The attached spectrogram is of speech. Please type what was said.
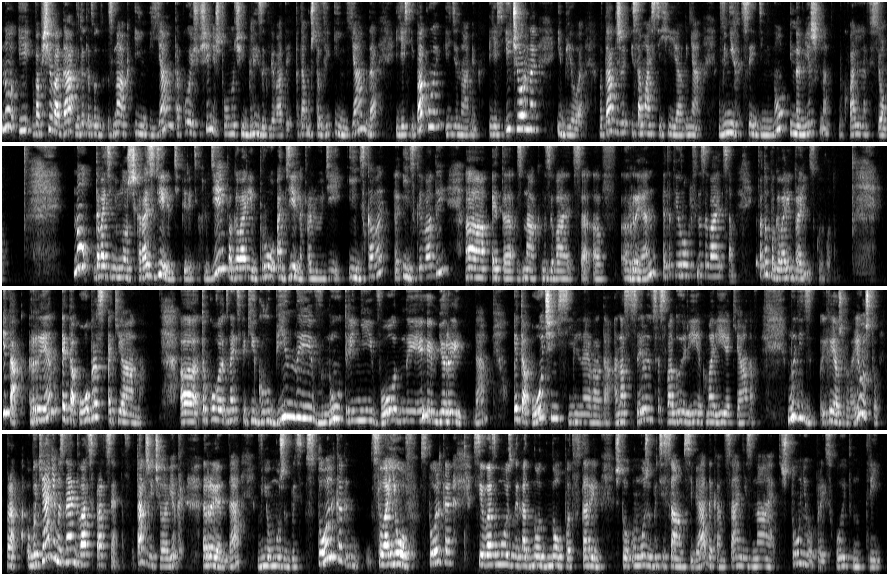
Ну и вообще вода вот этот вот знак инь ян такое ощущение что он очень близок для воды потому что в инь ян да есть и покой и динамик есть и черное и белое. Вот также и сама стихия огня в них соединено и намешано буквально все ну давайте немножечко разделим теперь этих людей поговорим про отдельно про людей инского э, инской воды. А, это знак называется э, рен этот иероглиф называется. И потом поговорим про инскую воду. Итак, рен это образ океана. А, такого знаете такие глубинные внутренние водные миры да? Это очень сильная вода. Она ассоциируется с водой рек морей океанов. Мы ведь я уже говорила что про об океане мы знаем 20 процентов. Также и человек рен да? В нем может быть столько слоев столько всевозможных одно дно под вторым что он может быть и сам себя до конца не знает что у него происходит внутри.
